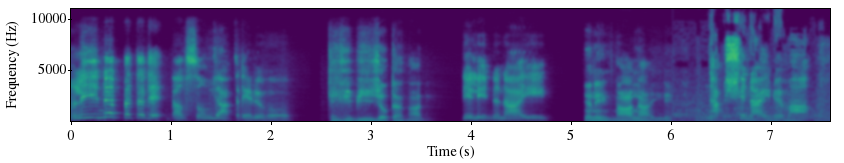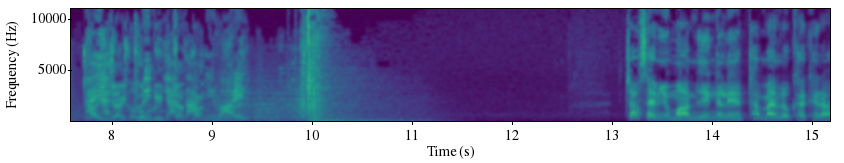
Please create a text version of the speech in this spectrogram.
ငလျင်နဲ့ပတ်သက်တဲ့နောက်ဆုံးရတဲ့တွေကို DVB ရုပ်တံကနေ နေ့လည်2နာရီညနေ9နာရီနဲ့ည8နာရီတွေမှာဓာတ်ရိုက်ထုတ်လွှင့်ပြသနေပါတယ်ကြောက်ဆယ်မြို့မှာမြင်းငလင်ထပ်မံလောက်ခတ်ခဲ့တာ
